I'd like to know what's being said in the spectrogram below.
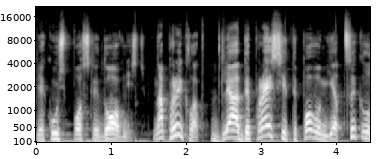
в якусь послідовність. Наприклад, для депресії типовим є цикл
